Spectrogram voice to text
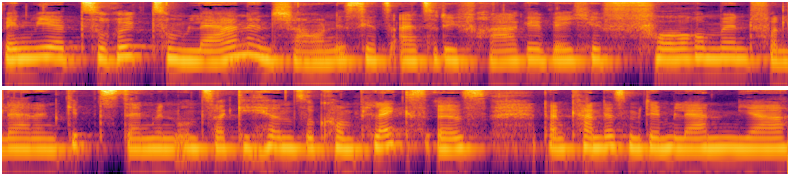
Wenn wir zurück zum Lernen schauen, ist jetzt also die Frage, welche Formen von Lernen gibt es denn? Wenn unser Gehirn so komplex ist, dann kann das mit dem Lernen ja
